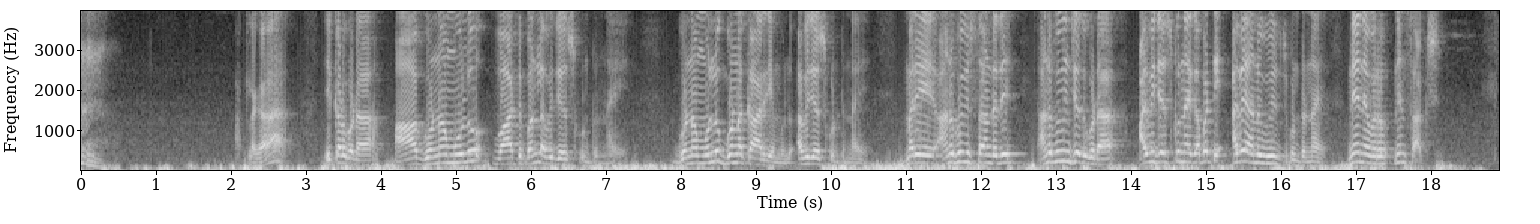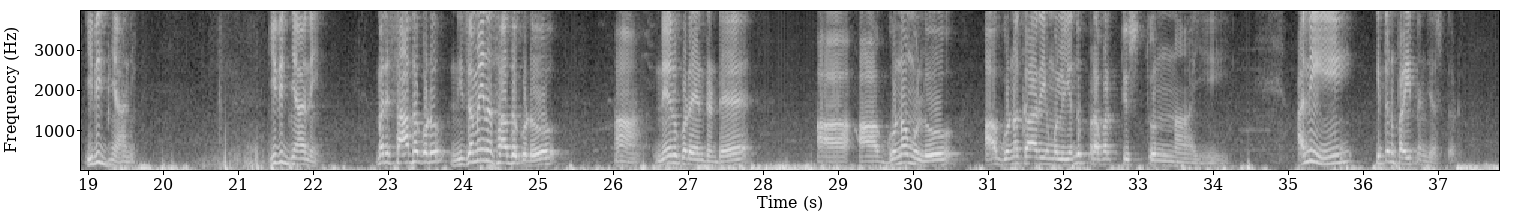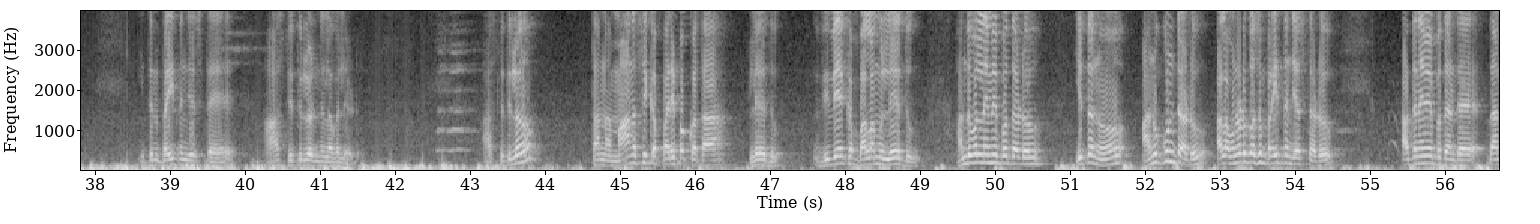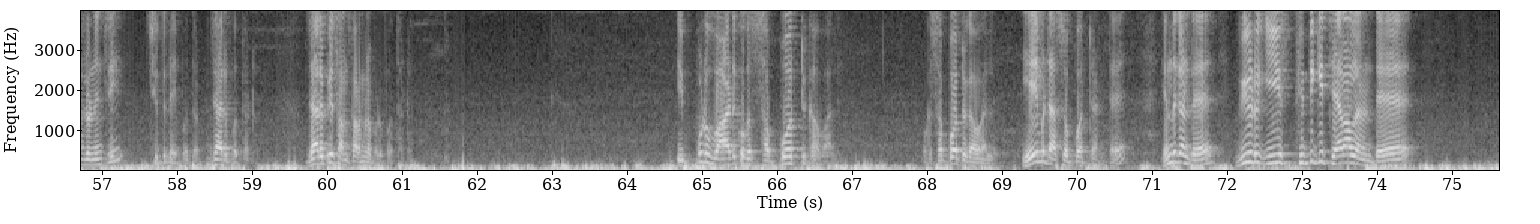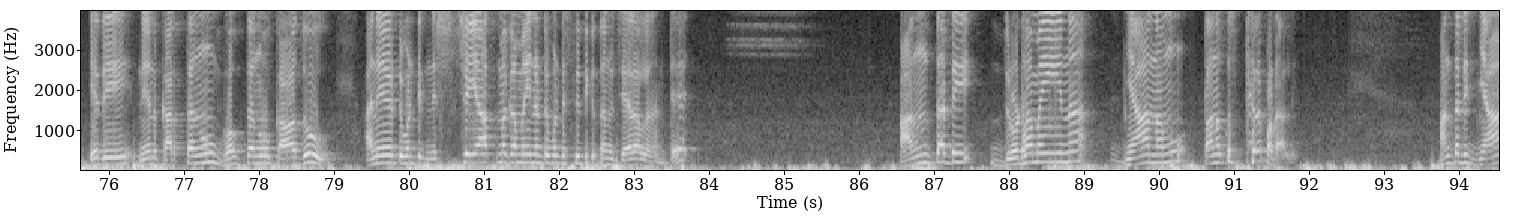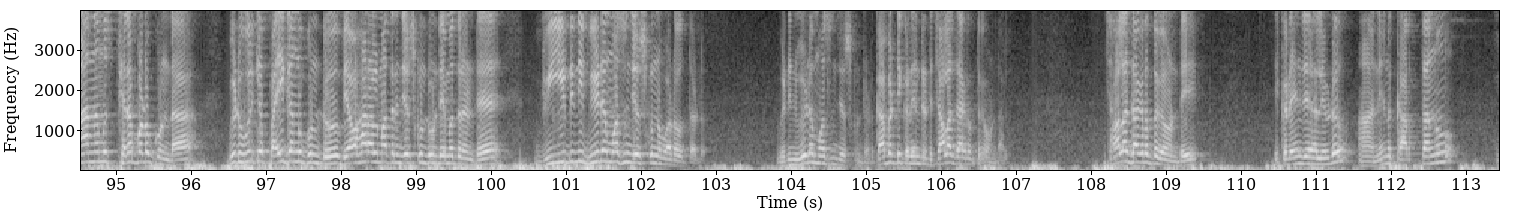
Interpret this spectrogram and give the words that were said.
అట్లాగా ఇక్కడ కూడా ఆ గుణములు వాటి పనులు అవి చేసుకుంటున్నాయి. గుణములు గుణకార్యములు అవి చేసుకుంటున్నాయి. మరి అనుభవిస్తూ ఉండేది అనుభవించేది కూడా అవి చేసుకున్నాయి కాబట్టి అవే అనుభవించుకుంటున్నాయి. నేనెవరు? నేను సాక్షి. ఇది జ్ఞాని. ఇది జ్ఞాని. మరి సాధకుడు నిజమైన సాధకుడు నేను కూడా ఏంటంటే ఆ ఆ గుణములు ఆ గుణకార్యములు ఎందుకు ప్రవర్తిస్తున్నాయి అని ఇతను ప్రయత్నం చేస్తాడు. ఇతను ప్రయత్నం చేస్తే ఆ స్థితిలో నిలవలేడు. ఆ స్థితిలో తన మానసిక పరిపక్వత లేదు. వివేక బలము లేదు. అందువలన ఏమైపోతాడు? ఇతను అనుకుంటాడు అలా ఉండడం కోసం ప్రయత్నం చేస్తాడు. అతను ఏమైపోతాడంటే దాంట్లో నుంచి చితుడైపోతాడు జారిపోతాడు. జారిపోయి సంసారంలో పడిపోతాడు. ఇప్పుడు వాడికి ఒక సపోర్ట్ కావాలి. ఒక సపోర్ట్ కావాలి. ఏమిటి ఆ సపోర్ట్ అంటే ఎందుకంటే వీడు ఈ స్థితికి చేరాలంటే ఏది? నేను కర్తను భోక్తను కాదు. అనేటువంటి నిశ్చయాత్మకమైనటువంటి స్థితికి తను చేరాలనంటే అంతటి దృఢమైన జ్ఞానము తనకు స్థిరపడాలి. అంతటి జ్ఞానము స్థిరపడకుండా వీడు ఊరికే పైకి అనుకుంటూ వ్యవహారాలు మాత్రం చేసుకుంటూ ఉంటే ఏమవుతాడంటే వీడిని వీడే మోసం చేసుకున్నవాడు అవుతాడు వీడిని వీడే మోసం చేసుకుంటాడు. కాబట్టి ఇక్కడ ఏంటంటే చాలా జాగ్రత్తగా ఉండాలి. చాలా జాగ్రత్తగా ఉండి ఇక్కడ ఏం చేయాలి వీడు? నేను కర్తను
